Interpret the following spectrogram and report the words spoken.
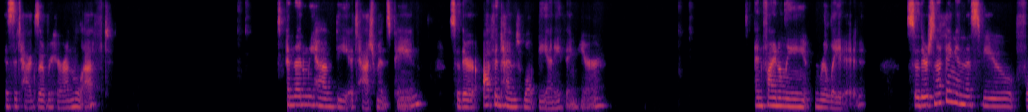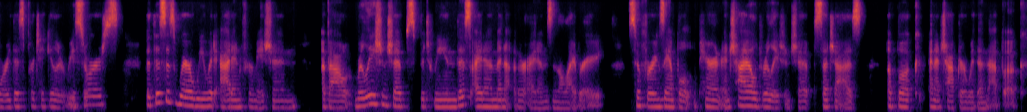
as the tags over here on the left. And then we have the attachments pane. So there oftentimes won't be anything here. And finally, related. So there's nothing in this view for this particular resource, but this is where we would add information about relationships between this item and other items in the library. So for example, a parent and child relationship, such as a book and a chapter within that book,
